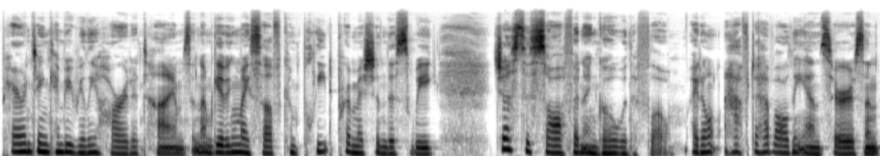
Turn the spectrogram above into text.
parenting can be really hard at times. And I'm giving myself complete permission this week just to soften and go with the flow. I don't have to have all the answers. And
